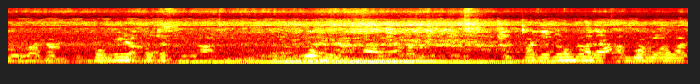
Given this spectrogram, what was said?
คือว่าจะพวกนี้เขาจะถือว่าพวกนี้มันจะโยมก็จะทำบุญร้อยวัน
